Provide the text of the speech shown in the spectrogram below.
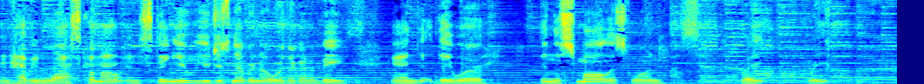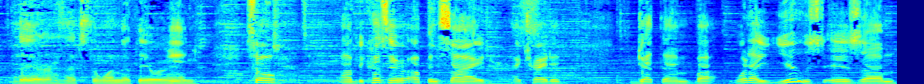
and having wasps come out and sting you? You just never know where they're going to be. And they were in the smallest one, right, right there. That's the one that they were in. So uh, because they were up inside, I tried to get them. But what I used is um,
